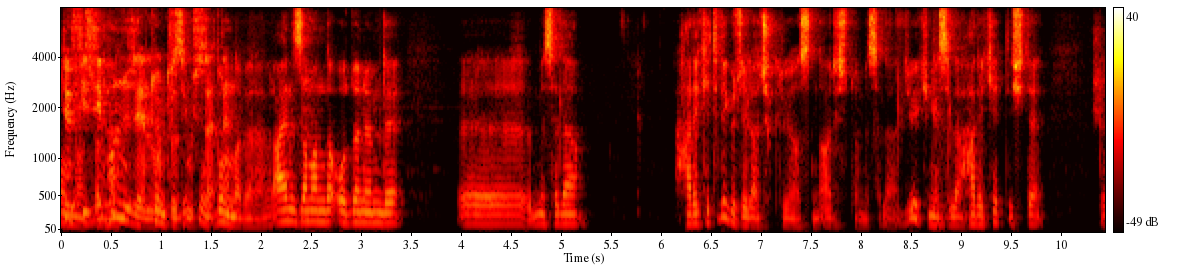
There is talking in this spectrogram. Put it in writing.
Tüm fiziği bunun üzerine tüm fizik bu- zaten. bununla beraber. Aynı zamanda o dönemde e, mesela hareketi de güzel açıklıyor aslında Aristo mesela. Diyor ki mesela hareket işte e,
